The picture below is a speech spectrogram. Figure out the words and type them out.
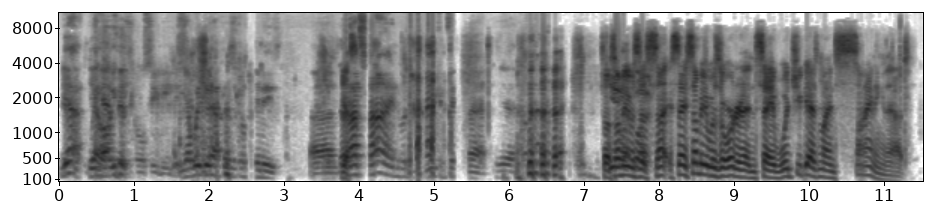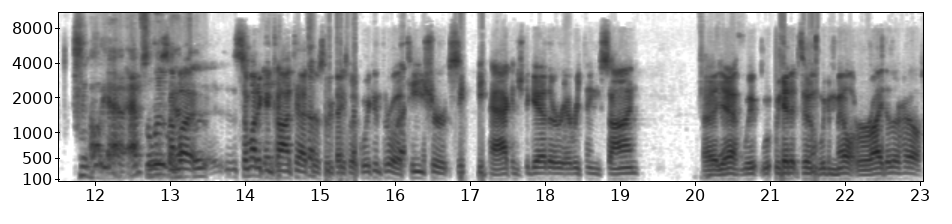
Yeah, We yeah, have yeah. physical CDs. Yeah, we do have physical CDs. Uh, they're Yes. not signed, but we can fix that. yeah. so Yeah, somebody was well- to si- say somebody was to order it and say, "Would you guys mind signing that?" Oh yeah, absolutely. Somebody, somebody can contact us through Facebook. We can throw a T-shirt CD package together, everything signed. Uh, yeah, we we get it to them. We can mail it right to their house.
